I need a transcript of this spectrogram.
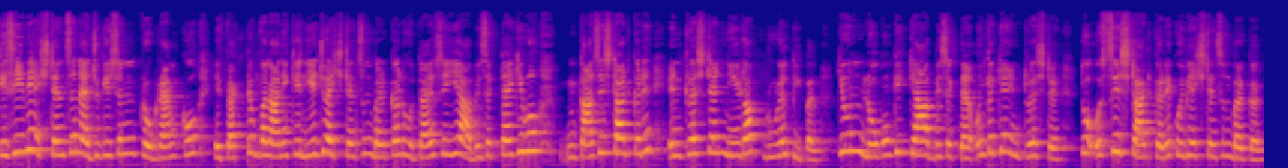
किसी भी एक्सटेंशन एजुकेशन प्रोग्राम को इफ़ेक्टिव बनाने के लिए जो एक्सटेंशन वर्कर होता है, उसे ये आवश्यकता है कि वो कहाँ से स्टार्ट करें? Interest and need of rural people कि उन लोगों की क्या आवश्यकता है, उनका क्या इंटरेस्ट है तो उससे स्टार्ट करें कोई भी एक्सटेंशन वर्कर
